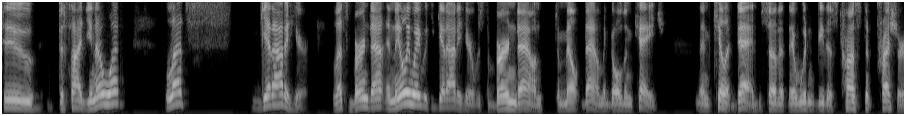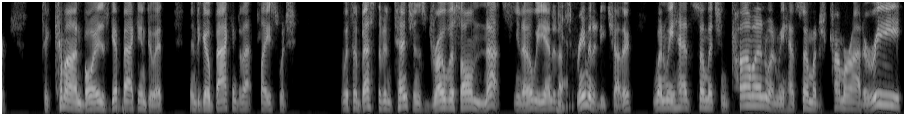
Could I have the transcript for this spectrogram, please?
to decide, you know what? Let's get out of here. Let's burn down. And the only way we could get out of here was to burn down, to melt down the golden cage, then kill it dead so that there wouldn't be this constant pressure to come on, boys, get back into it, and to go back into that place which, with the best of intentions, drove us all nuts. You know, we ended yeah. up screaming at each other when we had so much in common, when we had so much camaraderie,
